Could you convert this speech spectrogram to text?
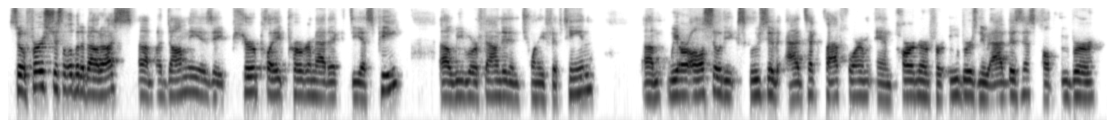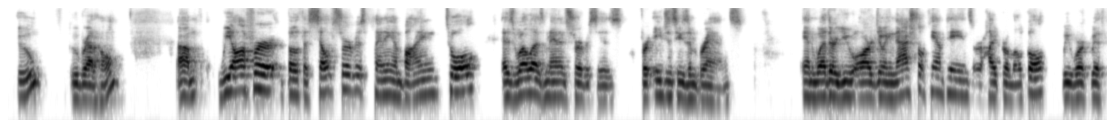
So first, just a little bit about us. Um, Adomni is a pure play programmatic DSP. Uh, we were founded in 2015. Um, we are also the exclusive ad tech platform and partner for Uber's new ad business called Uber U, Uber at Home. Um, we offer both a self-service planning and buying tool as well as managed services for agencies and brands. And whether you are doing national campaigns or hyper local, we work with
